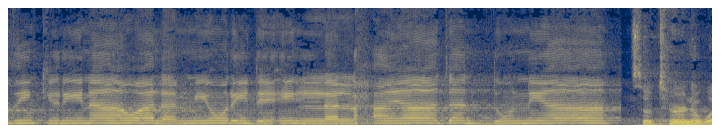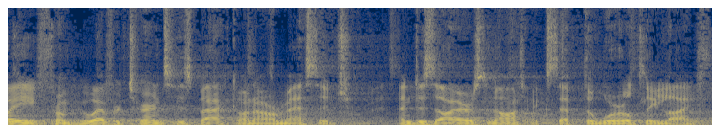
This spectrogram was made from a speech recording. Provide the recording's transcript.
ذكرنا ولم يرد إلا الحياة الدنيا So turn away from whoever turns his back on our message and desires not except the worldly life.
